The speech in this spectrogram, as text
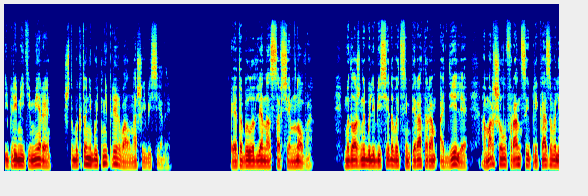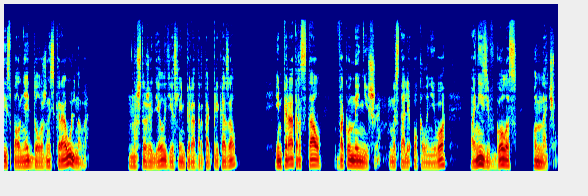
и примите меры, чтобы кто-нибудь не прервал нашей беседы. Это было для нас совсем ново. Мы должны были беседовать с императором о деле, а маршалу Франции приказывали исполнять должность караульного. Но что же делать, если император так приказал? Император стал в оконной нише. Мы стали около него. Понизив голос, он начал.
